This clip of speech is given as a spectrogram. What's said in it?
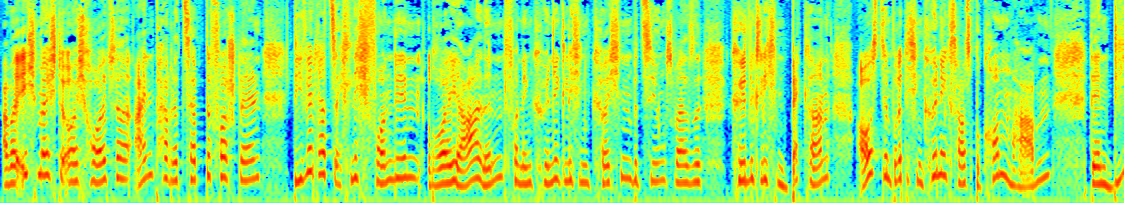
aber ich möchte euch heute ein paar Rezepte vorstellen, die wir tatsächlich von den Royalen, von den königlichen Köchen bzw. königlichen Bäckern aus dem britischen Königshaus bekommen haben. Denn die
